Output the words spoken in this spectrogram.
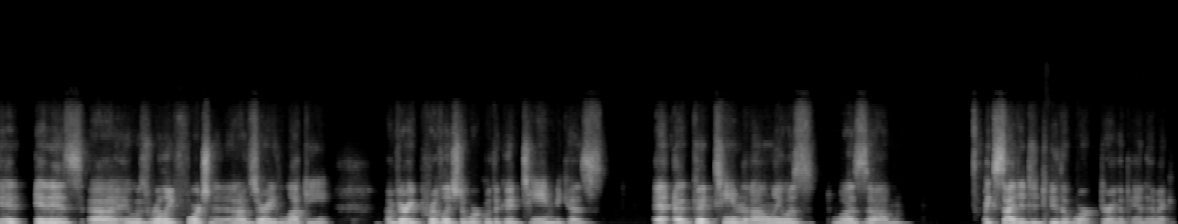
it it is. Uh, it was really fortunate, and I was very lucky. I'm very privileged to work with a good team because a, a good team that not only was was um, excited to do the work during the pandemic,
